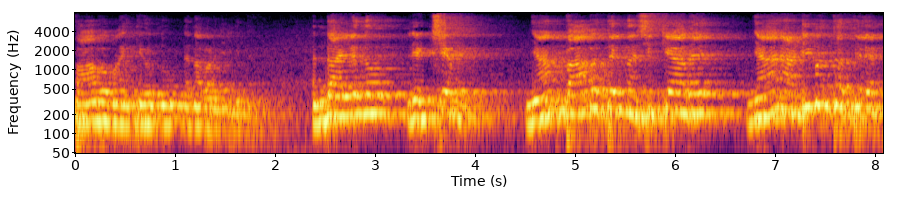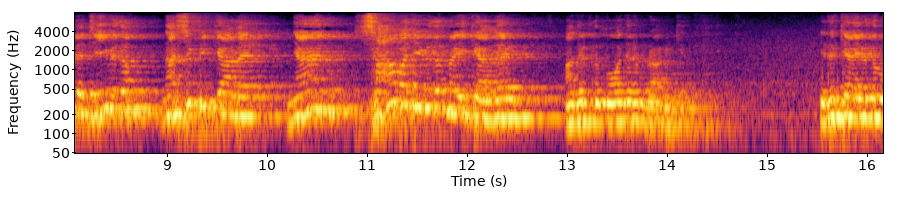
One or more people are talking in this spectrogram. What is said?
പാപമായി തീർന്നു എന്നാ പറഞ്ഞിരിക്കുന്നത്. എന്തായിരുന്നു? ലക്ഷ്യം. ഞാൻ പാപത്തിൽ നശിക്കാതെ ഞാൻ അടിമത്തത്തിൽ എന്റെ ജീവിതം നശിപ്പിക്കാതെ ഞാൻ ശാപജീവിതം നയിക്കാതെ അതിൽ നിന്ന് മോചനം പ്രാപിക്കാം. ഇതൊക്കെയായിരുന്നു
